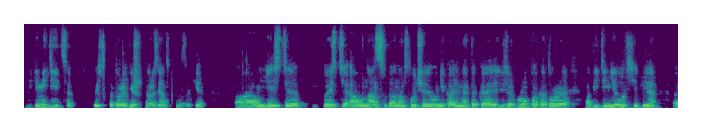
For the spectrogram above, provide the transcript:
викимедийцы, то есть которые пишут на ирзианском языке. А, Есть, э, то есть, а у нас в данном случае уникальная такая юзер-группа, которая объединила в себе э,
